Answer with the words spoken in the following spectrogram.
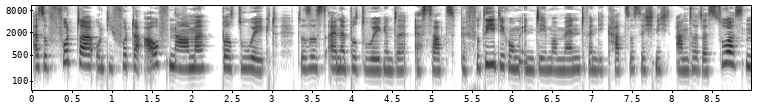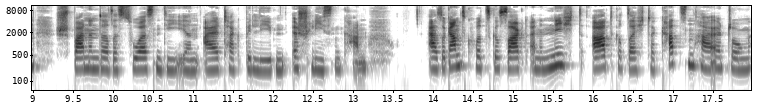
Also Futter und die Futteraufnahme beruhigt. Das ist eine beruhigende Ersatzbefriedigung in dem Moment, wenn die Katze sich nicht andere Ressourcen, spannende Ressourcen, die ihren Alltag beleben, erschließen kann. Also ganz kurz gesagt, eine nicht artgerechte Katzenhaltung,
